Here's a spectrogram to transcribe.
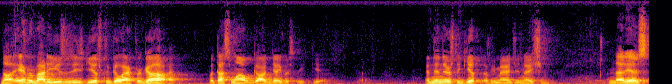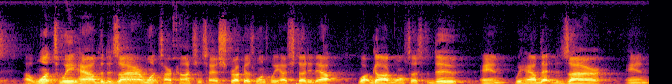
not everybody uses these gifts to go after God, but that's why God gave us these gifts. Okay? And then there's the gift of imagination. And that is, uh, once we have the desire, once our conscience has struck us, once we have studied out what God wants us to do, and we have that desire, and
